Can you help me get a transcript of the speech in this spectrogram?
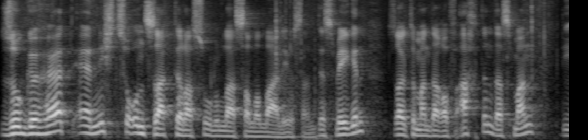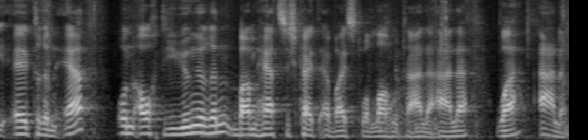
so gehört er nicht zu uns, sagte Rasulullah sallallahu alaihi wasallam. Deswegen sollte man darauf achten, dass man die Älteren ehrt und auch die Jüngeren Barmherzigkeit erweist. Wallahu ta'ala ala wa alam.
